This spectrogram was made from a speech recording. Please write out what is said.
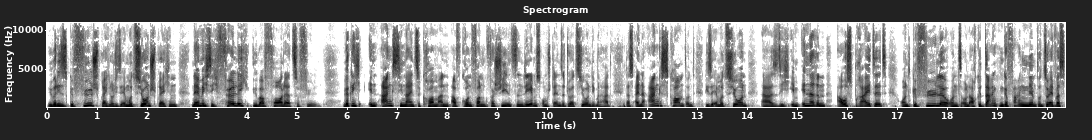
über dieses Gefühl sprechen oder diese Emotion sprechen, nämlich sich völlig überfordert zu fühlen wirklich in Angst hineinzukommen an, aufgrund von verschiedensten Lebensumständen, Situationen, die man hat, dass eine Angst kommt und diese Emotion äh, sich im Inneren ausbreitet und Gefühle und, und auch Gedanken gefangen nimmt und so etwas,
